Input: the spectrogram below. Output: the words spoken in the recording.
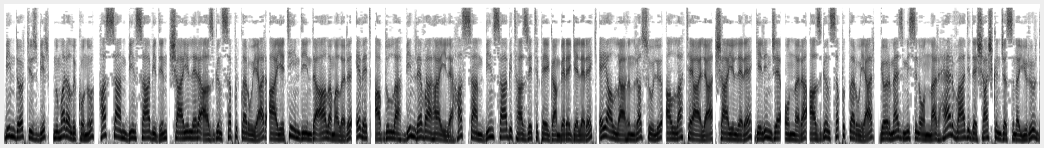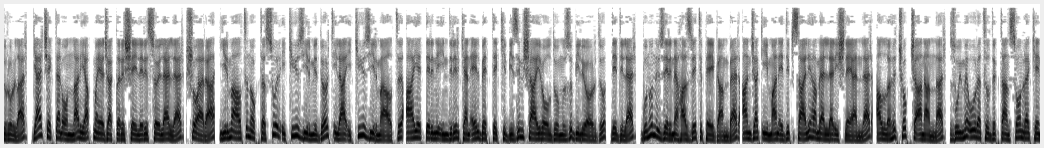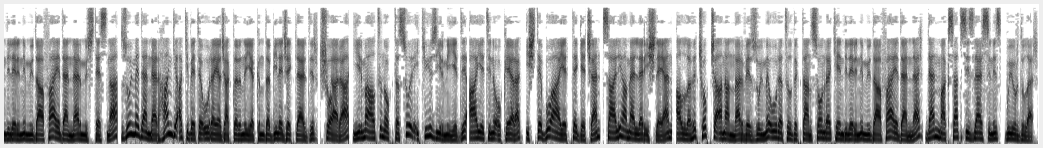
1401, numaralı konu, Hassan bin Sabid'in, şairlere azgın sapıklar uyar, ayeti indiğinde ağlamaları, evet, Abdullah bin Revaha ile Hassan bin Sabit Hazreti Peygamber'e gelerek, ey Allah'ın Resulü, Allah Teala, şairlere, gelince, onlara, azgın sapıklar uyar, görmez misin onlar her vadide şaşkıncasına yürür dururlar, gerçekten onlar yapmayacakları şeyleri söylerler, şu ara, 26. Sur 224 ila 226, ayetlerini indirirken, elbette ki bizim şair olduğumuzu biliyordu, dediler, bunun üzerine Hazreti Peygamber, ancak iman edip salih ameller işleyenler, Allah'ı çokça ananlar, zulme uğratıldıktan sonra kendilerini müdafaa edenler müstesna, zulmedenler hangi akibete uğrayacaklarını yakında bileceklerdir, şu ara, 26. Sur 227 ayetini okuyarak, işte bu ayette geçen, salih ameller işleyen, Allah'ı çokça ananlar ve zulme uğratıldıktan sonra kendilerini müdafaa edenler, den maksat sizlersiniz, buyurdular.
